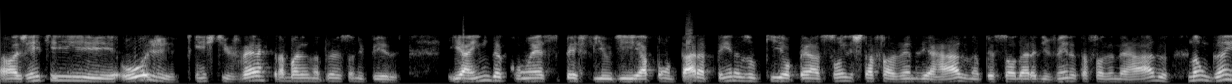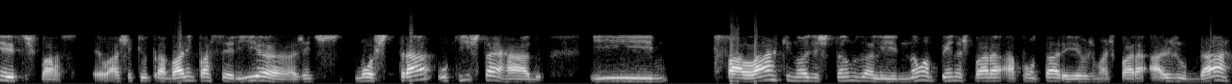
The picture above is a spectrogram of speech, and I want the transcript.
Então, a gente, hoje, quem estiver trabalhando na prevenção de perdas e ainda com esse perfil de apontar apenas o que operações está fazendo de errado, né, o pessoal da área de venda está fazendo errado, não ganha esse espaço. Eu acho que o trabalho em parceria, a gente mostrar o que está errado e falar que nós estamos ali não apenas para apontar erros, mas para ajudar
